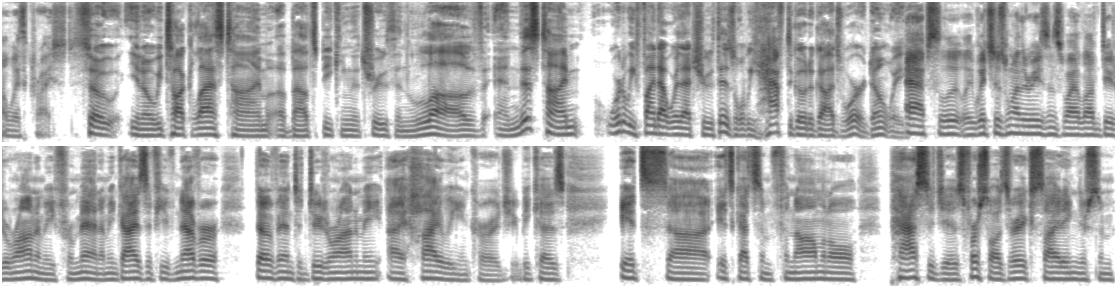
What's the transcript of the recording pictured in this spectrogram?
uh, with Christ. So, you know, we talked last time about speaking the truth in love. And this time, where do we find out where that truth is? Well, we have to go to God's word, don't we? Absolutely, which is one of the reasons why I love Deuteronomy for men. I mean, guys, if you've never dove into Deuteronomy, I highly encourage you because it's uh, it's got some phenomenal passages. First of all, it's very exciting. There's some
